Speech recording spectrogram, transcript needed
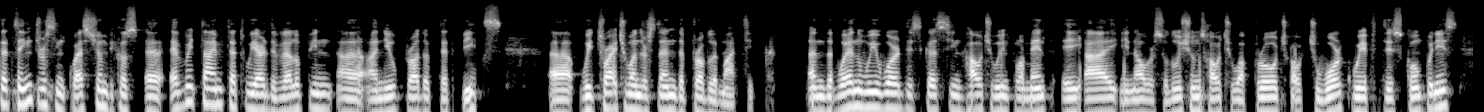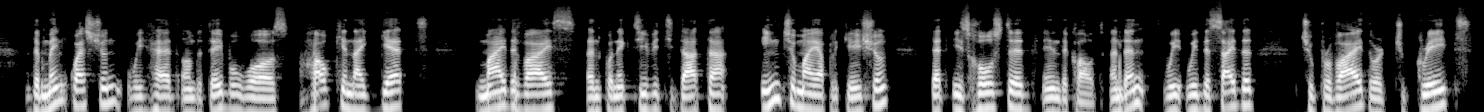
that's an interesting question because uh, every time that we are developing uh, a new product at BICS, uh, we try to understand the problematic. And when we were discussing how to implement AI in our solutions, how to approach, how to work with these companies, the main question we had on the table was how can I get my device and connectivity data into my application that is hosted in the cloud? And then we, we decided to provide or to create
